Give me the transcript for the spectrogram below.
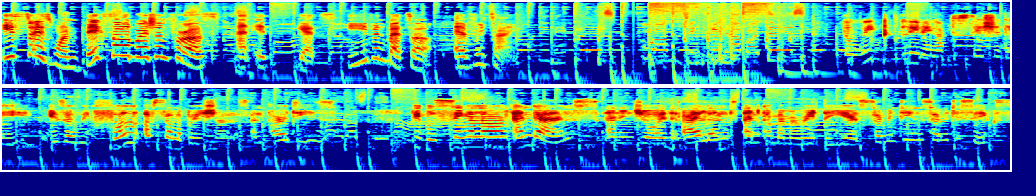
Easter is one big celebration for us, and it gets even better every time. The week leading up to Statia Day is a week full of celebrations and parties. People sing along and dance and enjoy the island and commemorate the year 1776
